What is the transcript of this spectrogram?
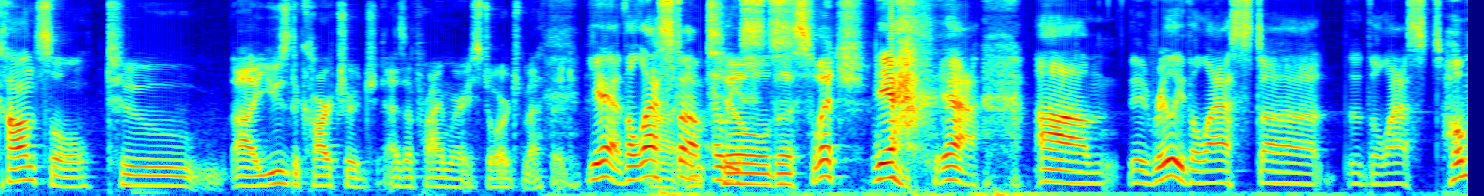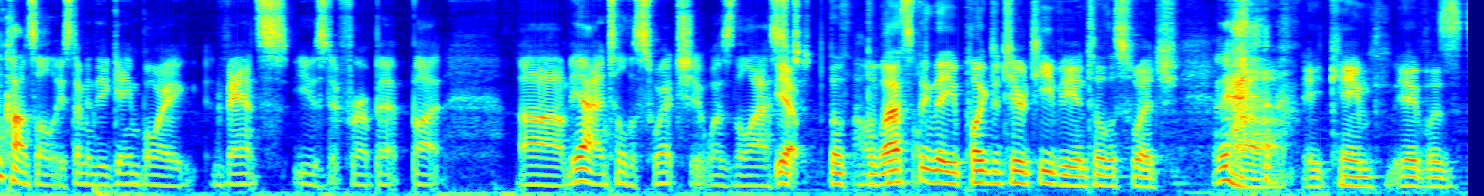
console to uh, use the cartridge as a primary storage method. Yeah, the last uh, um, until least, the Switch. Yeah, yeah. Um, it really the last uh, the last home console at least. I mean, the Game Boy Advance used it for a bit, but um, yeah, until the Switch, it was the last. Yeah, the, the last thing that you plugged into your TV until the Switch. Yeah. Uh, it came. It was.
